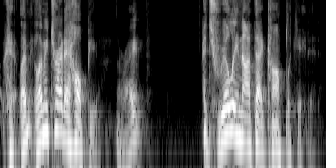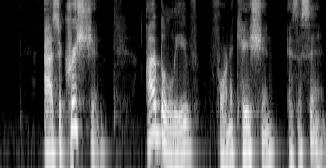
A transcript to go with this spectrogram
Okay, let me, let me try to help you. All right. It's really not that complicated. As a Christian, I believe fornication is a sin.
